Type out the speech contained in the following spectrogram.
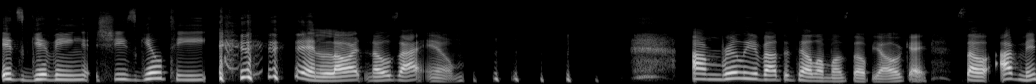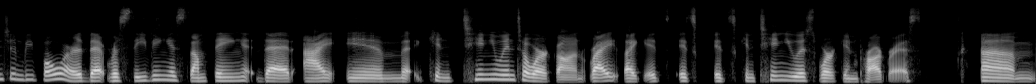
it's giving she's guilty, and Lord knows I am. I'm really about to tell on myself, y'all. Okay. So I've mentioned before that receiving is something that I am continuing to work on, right? Like it's it's it's continuous work in progress. Um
